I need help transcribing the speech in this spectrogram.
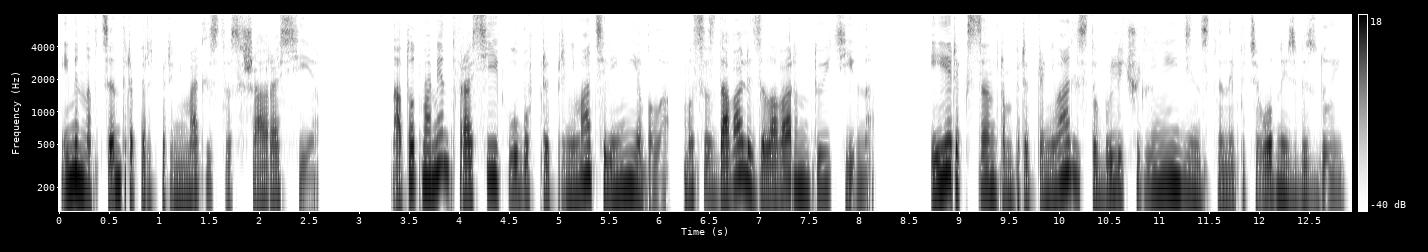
именно в Центре предпринимательства США-Россия. На тот момент в России клубов предпринимателей не было. Мы создавали деловар интуитивно, и Эрик с Центром предпринимательства были чуть ли не единственной путеводной звездой.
